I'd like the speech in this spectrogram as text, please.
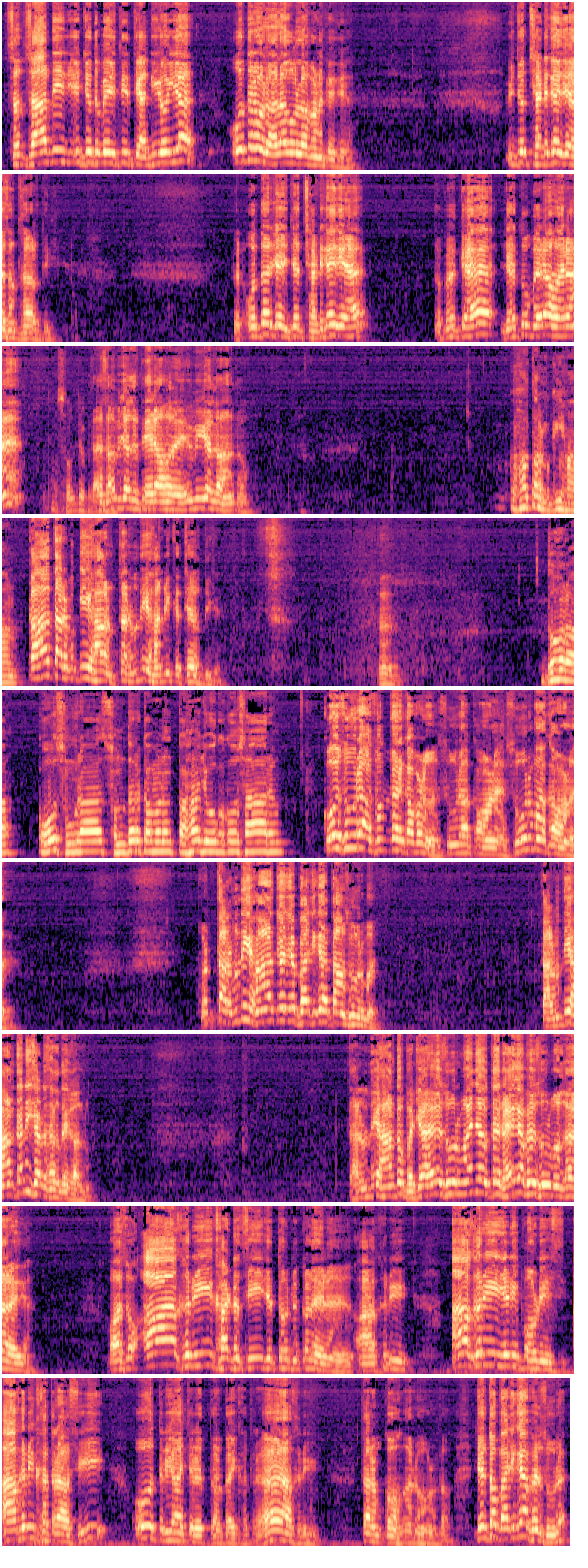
ਸੰਸਾਰ ਦੀ ਇੱਜ਼ਤ ਬੇਇੱਜ਼ਤੀ ਤਿਆਗੀ ਹੋਈ ਹੈ। ਉਧਰੋਂ ਲਾਲਾ ਗੋਲਾ ਬਣ ਕੇ ਗਿਆ। ਇੱਜ਼ਤ ਛੱਡ ਕੇ ਗਿਆ ਸੰਸਾਰ ਦੀ। ਫਿਰ ਉਧਰ ਜੇ ਇੱਜ਼ਤ ਛੱਡ ਕੇ ਗਿਆ ਤਾਂ ਫਿਰ ਕਹੇ ਜੇ ਤੂੰ ਮੇਰਾ ਹੋਇਆ ਰਹਾ ਸਭ ਜਗਤ ਤਾਂ ਸਭ ਜਗ ਤੇਰਾ ਹੋਏ ਇਹ ਵੀ ਆ ਗਾਂ ਤੋਂ। ਕਹਾ ਧਰਮ ਕੀ ਹਾਨ? ਕਹਾ ਧਰਮ ਕੀ ਹਾਨ? ਧਰਮ ਦੀ ਹਾਨੀ ਕਿੱਥੇ ਹੁੰਦੀ ਹੈ? ਹਾਂ। ਦੋਹਰਾ ਕੋ ਸੂਰਾ ਸੁੰਦਰ ਕਵਣ ਕਹਾ ਜੋਗ ਕੋ ਸਾਰ? ਕੋ ਸੂਰਾ ਸੁੰਦਰ ਕਵਣ? ਸੂਰਾ ਕੌਣ ਹੈ? ਸੂਰਮਾ ਕੌਣ ਹੈ? ਹੁਣ ਧਰਮ ਦੀ ਹਾਨ ਚ ਜੇ ਬਚ ਗਿਆ ਤਾਂ ਸੂਰਮਾ। ਧਰਮ ਦੀ ਹਾਨ ਤਾਂ ਨਹੀਂ ਛੱਡ ਸਕਦੇ ਗੱਲ ਨੂੰ। ਧਰਮ ਦੀ ਹਾਨ ਤੋਂ ਬਚਿਆ ਹੈ ਸੂਰਮਾ ਜੇ ਉੱਤੇ ਰਹਿ ਗਿਆ, ਫਿਰ ਸੂਰਮਾ ਕਹਾਂ ਰਹਿ ਗਿਆ? ਬਸ ਉਹ ਆਖਰੀ ਖੱਡ ਸੀ ਜਿੱਥੋਂ ਨਿਕਲੇ ਨੇ, ਆਖਰੀ ਆਖਰੀ ਜਿਹੜੀ ਪੌੜੀ ਸੀ, ਆਖਰੀ ਖਤਰਾ ਸੀ, ਉਹ ਤ੍ਰਿਆ ਚਰਿੱਤਰ ਦਾ ਹੀ ਖਤਰਾ ਹੈ, ਆਖਰੀ। ਧਰਮ ਕੋ ਹਨ ਹੋਣ ਦਾ। ਜੇ ਤੋਂ ਬਚ ਗਿਆ, ਫਿਰ ਸੂਰ ਹੈ।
